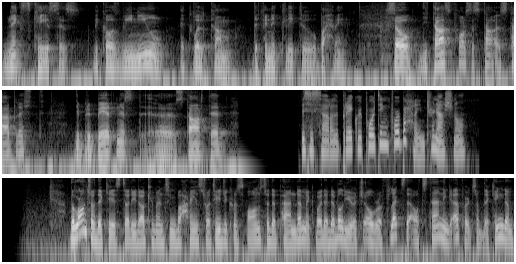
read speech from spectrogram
next cases because we knew it will come definitely to Bahrain. So the task force established, the preparedness uh, started. This is Sarah Lebrek reporting for Bahrain International. The launch of the case study documenting Bahrain's strategic response to the pandemic by the WHO reflects the outstanding efforts of the kingdom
